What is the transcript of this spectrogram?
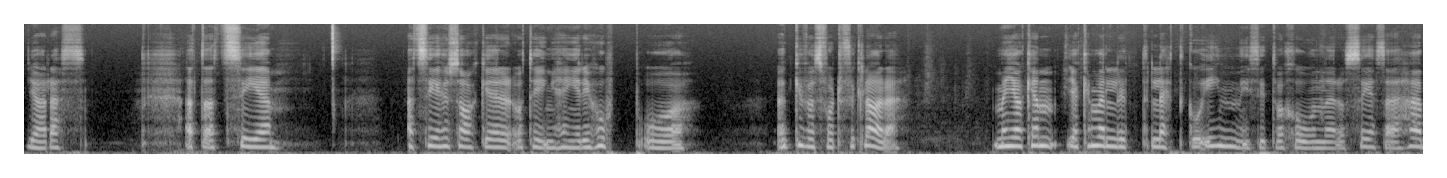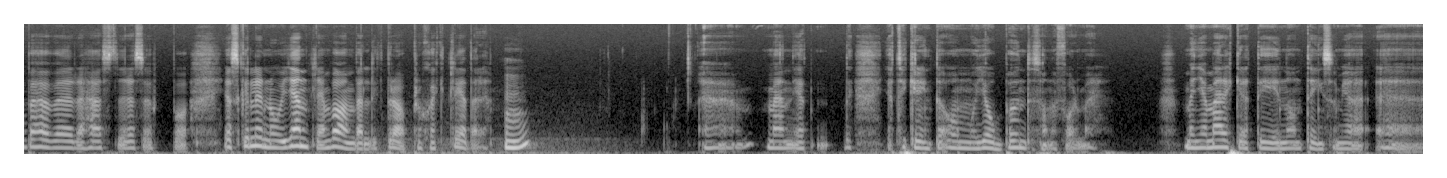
göras. att, att, se, att se hur saker och ting hänger ihop och... Gud vad svårt att förklara. Men jag kan, jag kan väldigt lätt gå in i situationer och se så här, här behöver det här styras upp. Och jag skulle nog egentligen vara en väldigt bra projektledare. Mm. Eh, men jag, jag tycker inte om att jobba under sådana former. Men jag märker att det är någonting som jag eh,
